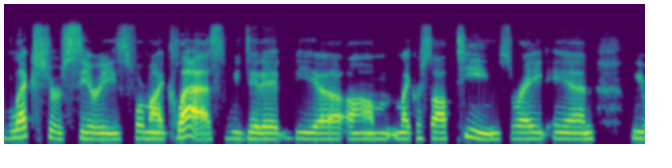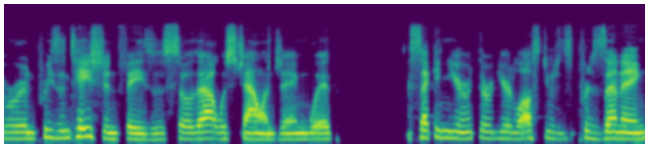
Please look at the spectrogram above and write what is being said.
lecture series for my class, we did it via um, Microsoft Teams, right? And we were in presentation phases, so that was challenging with second year and third year law students presenting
